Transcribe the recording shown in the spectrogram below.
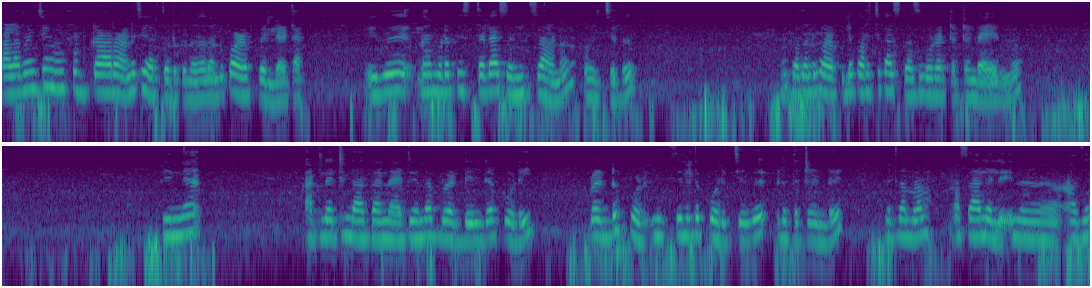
കളറെന്ന് വെച്ചാൽ ഫുഡ് കളറാണ് ചേർത്ത് കൊടുക്കുന്നത്. അതുകൊണ്ട് കുഴപ്പമില്ല കേട്ടോ ഇത് നമ്മുടെ പിസ്തയുടെ എസൻസാണ് ഒഴിച്ചത്. അപ്പോൾ അതുകൊണ്ട് കുഴപ്പമില്ല. കുറച്ച് കസ്കസ് കൂടെ ഇട്ടിട്ടുണ്ടായിരുന്നു. പിന്നെ കട്ട്ലറ്റ് ഉണ്ടാക്കാനായിട്ട് എന്താ ബ്രെഡിന്റെ പൊടി. ബ്രെഡ് പൊടി മിക്സിയിലിട്ട് പൊടിച്ചത് എടുത്തിട്ടുണ്ട്. എന്നിട്ട് നമ്മൾ മസാല അത്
